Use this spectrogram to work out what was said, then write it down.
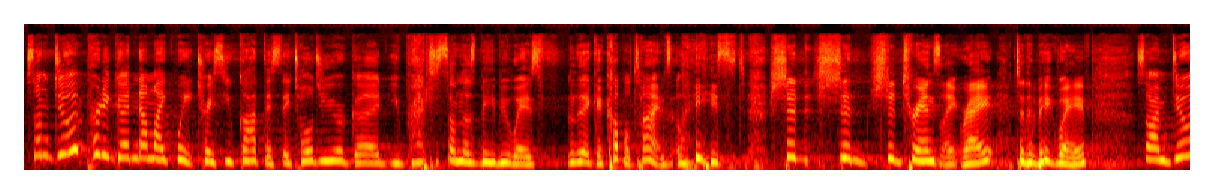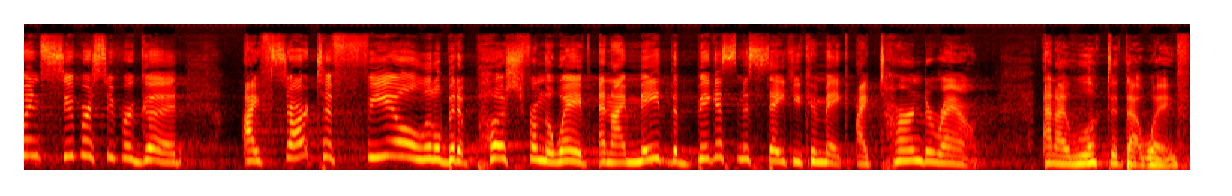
So I'm doing pretty good, and I'm like, wait, Tracy, you got this. They told you you're good. You practiced on those baby waves like a couple times at least. should should should translate right to the big wave. So I'm doing super super good. I start to feel a little bit of push from the wave, and I made the biggest mistake you can make. I turned around and I looked at that wave.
